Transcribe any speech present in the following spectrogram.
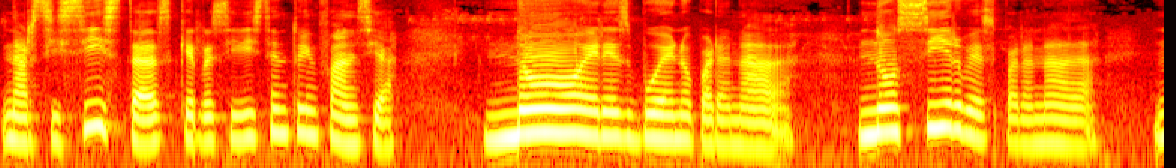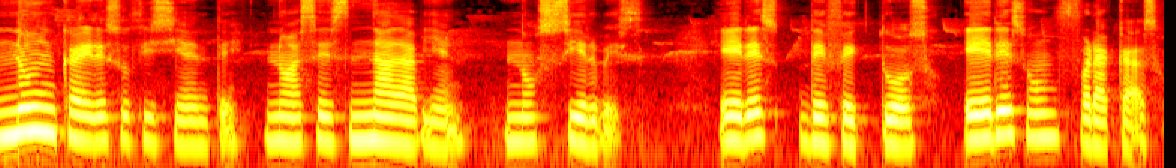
narcisistas que recibiste en tu infancia. No eres bueno para nada, no sirves para nada, nunca eres suficiente, no haces nada bien, no sirves, eres defectuoso, eres un fracaso.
